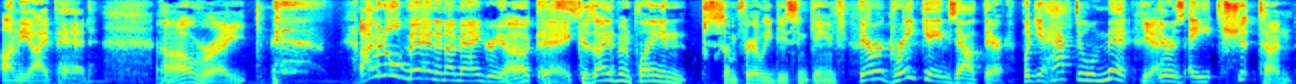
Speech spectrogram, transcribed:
on the iPad. All right. I'm an old man and I'm angry about Okay. this. Because I've been playing some fairly decent games. There are great games out there, but you have to admit Yeah. there's a Shit ton.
